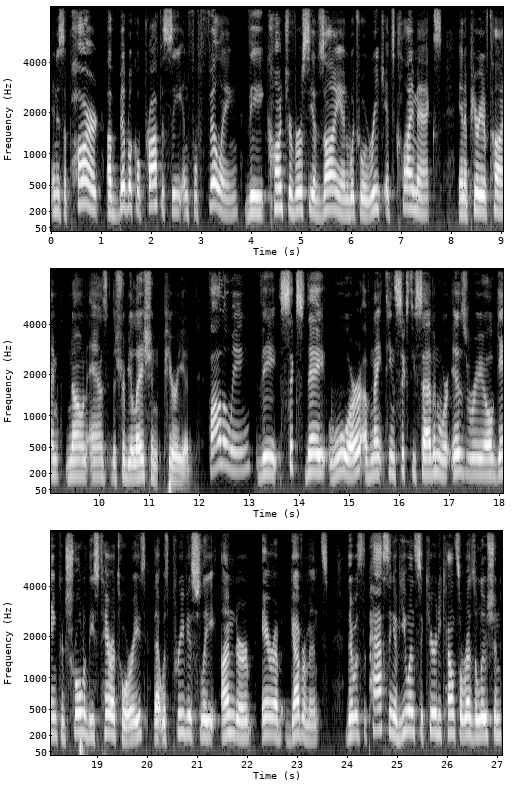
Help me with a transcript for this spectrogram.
and is a part of biblical prophecy in fulfilling the controversy of Zion, which will reach its climax in a period of time known as the tribulation period. Following the Six Day War of 1967, where Israel gained control of these territories that was previously under Arab governments, there was the passing of UN Security Council Resolution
